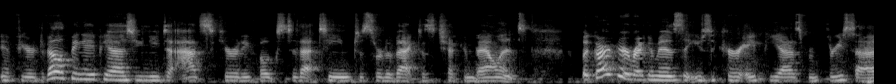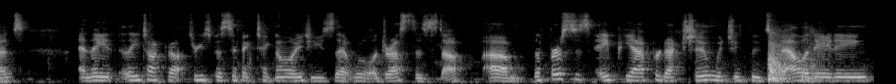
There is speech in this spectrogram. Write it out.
if you're developing APIs, you need to add security folks to that team to sort of act as check and balance. But Gartner recommends that you secure APIs from three sides and they they talked about three specific technologies that will address this stuff. Um, the first is API protection, which includes validating,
